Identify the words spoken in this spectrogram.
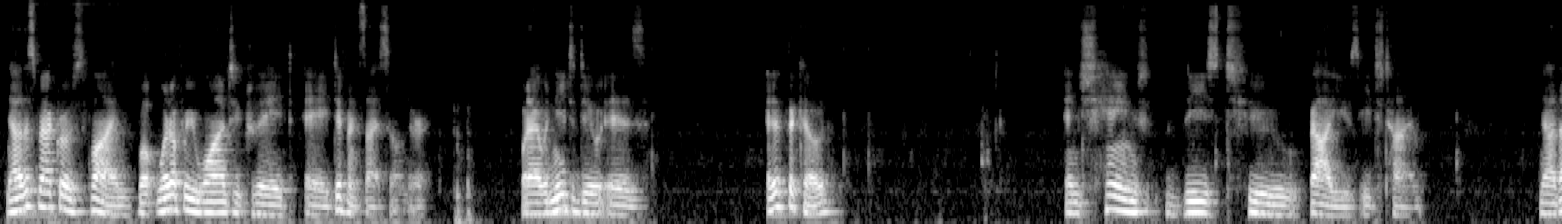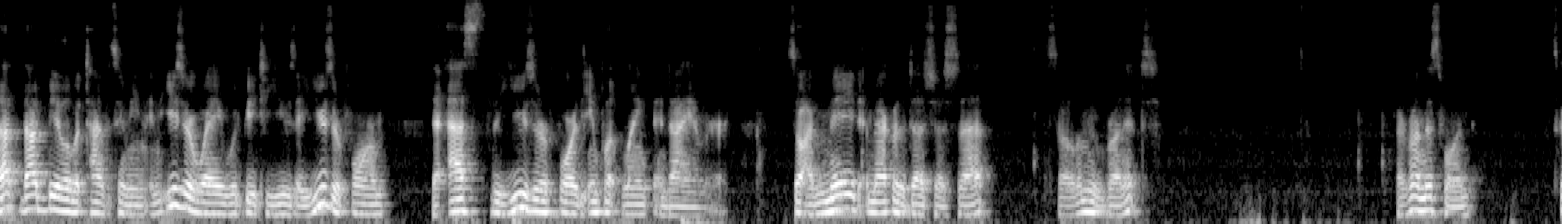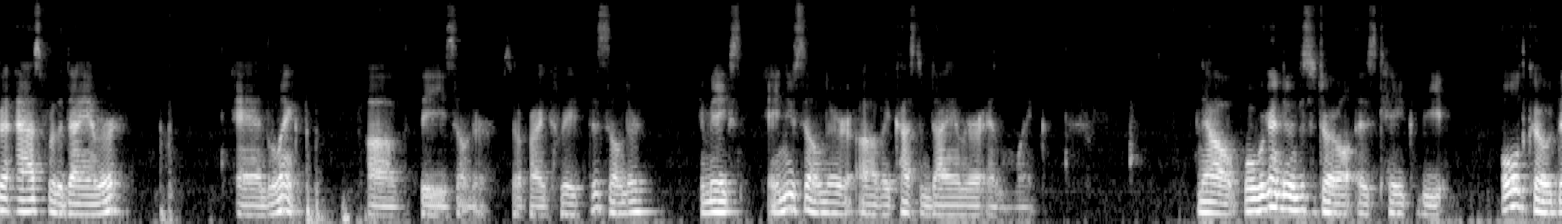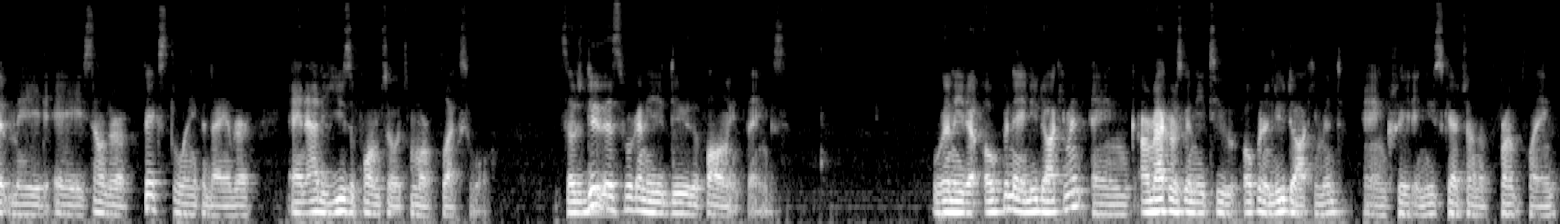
Now this macro is fine, but what if we want to create a different size cylinder? What I would need to do is edit the code and change these two values each time. Now that that would be a little bit time consuming. An easier way would be to use a user form that asks the user for the input length and diameter. So I've made a macro that does just that. So let me run it. If I run this one, it's going to ask for the diameter and the length of the cylinder. So if I create this cylinder, it makes a new cylinder of a custom diameter and length. Now, what we're going to do in this tutorial is take the old code that made a cylinder of fixed length and diameter and add a user form so it's more flexible. So to do this, we're going to need to do the following things. We're going to need to open a new document, and our macro is going to need to open a new document and create a new sketch on the front plane.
